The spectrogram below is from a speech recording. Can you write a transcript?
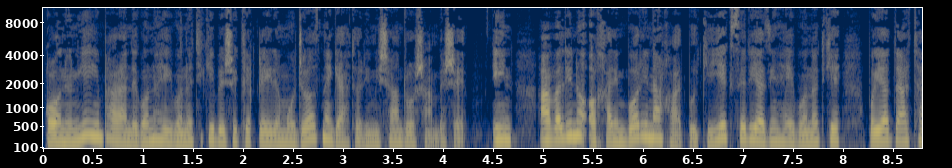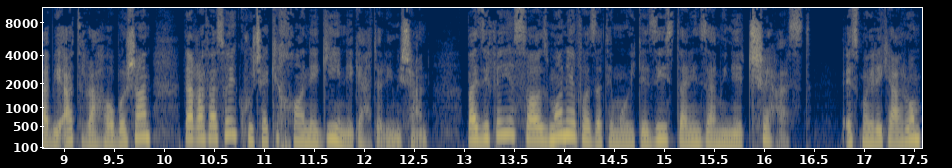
قانونی این پرندگان و حیواناتی که به شکل غیر مجاز نگهداری میشن روشن بشه. این اولین و آخرین باری نخواهد بود که یک سری از این حیوانات که باید در طبیعت رها باشن در قفسهای کوچک خانگی نگهداری میشن. وظیفه سازمان حفاظت محیط زیست در این زمینه چه هست؟ اسماعیل کهرم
